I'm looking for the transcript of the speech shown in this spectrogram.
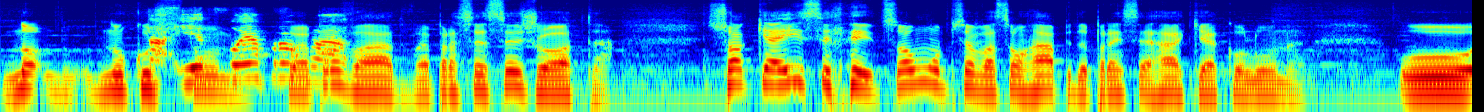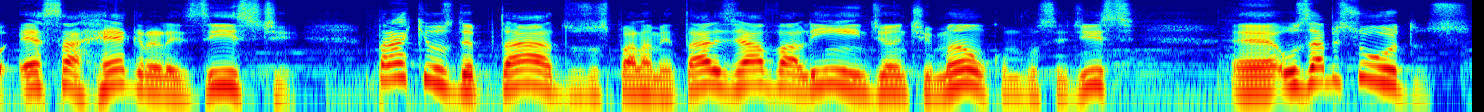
No, no tá, costume. Ah, foi, aprovado. foi aprovado. Vai para a CCJ. Só que aí, só uma observação rápida para encerrar aqui a coluna. O, essa regra existe para que os deputados, os parlamentares já avaliem de antemão, como você disse, é, os absurdos.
